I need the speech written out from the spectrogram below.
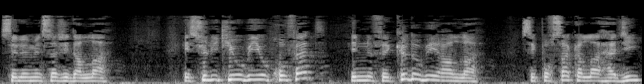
c'est le messager d'Allah. Et celui qui obéit au prophète, il ne fait que d'obéir à Allah. C'est pour ça qu'Allah a dit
